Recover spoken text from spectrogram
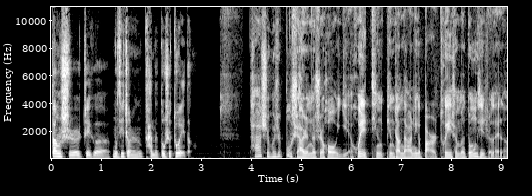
当时这个目击证人看的都是对的。他是不是不杀人的时候也会挺平常拿着那个板儿推什么东西之类的？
